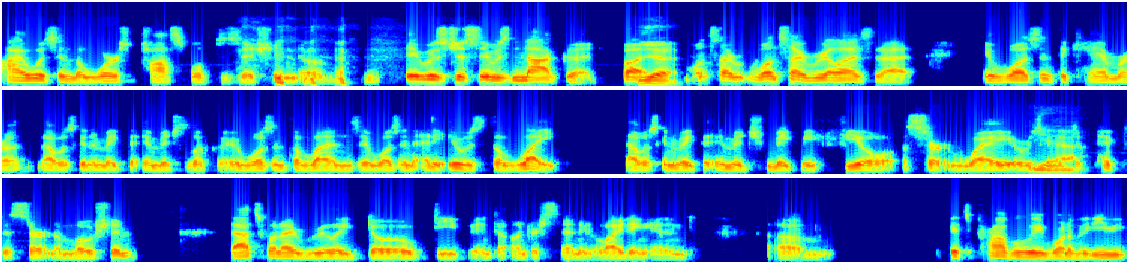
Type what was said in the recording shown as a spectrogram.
I was in the worst possible position of it was just it was not good. But yeah. once I once I realized that it wasn't the camera that was going to make the image look it wasn't the lens it wasn't any it was the light that was going to make the image make me feel a certain way it was yeah. going to depict a certain emotion that's when i really dove deep into understanding lighting and um, it's probably one of the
